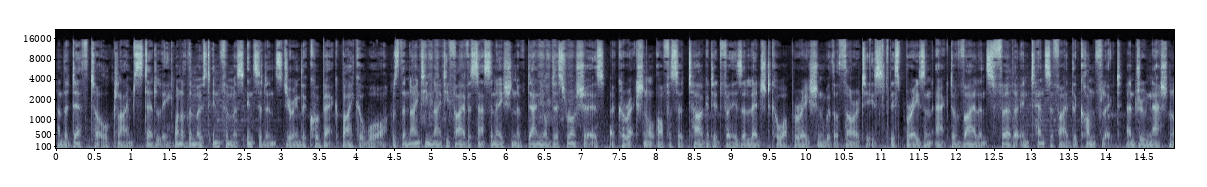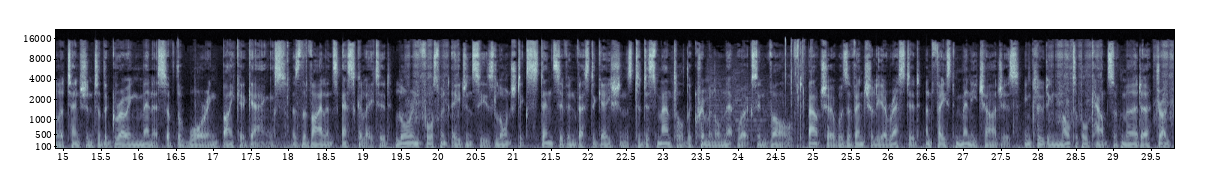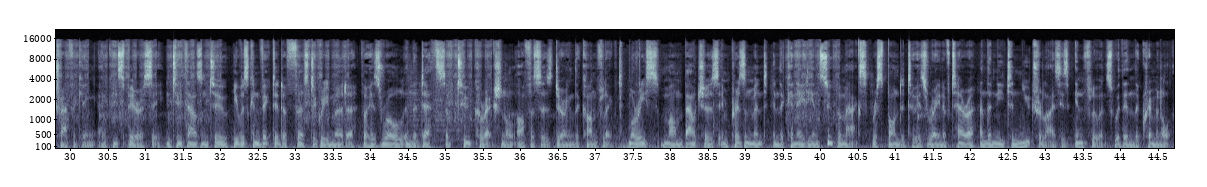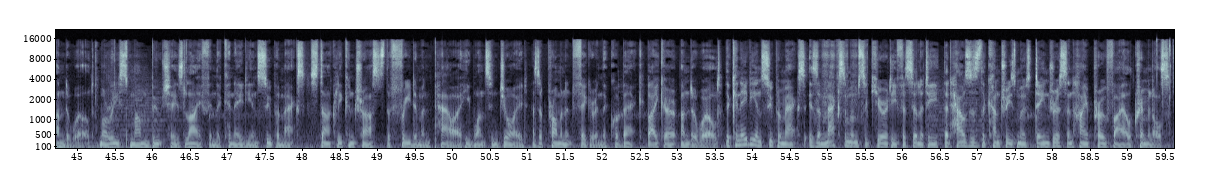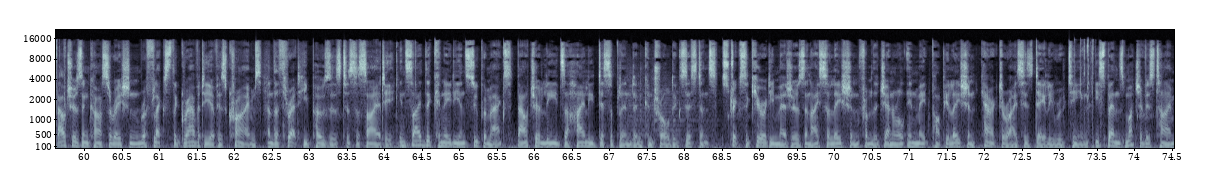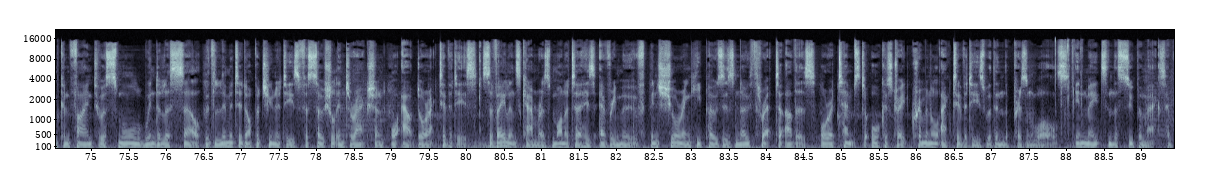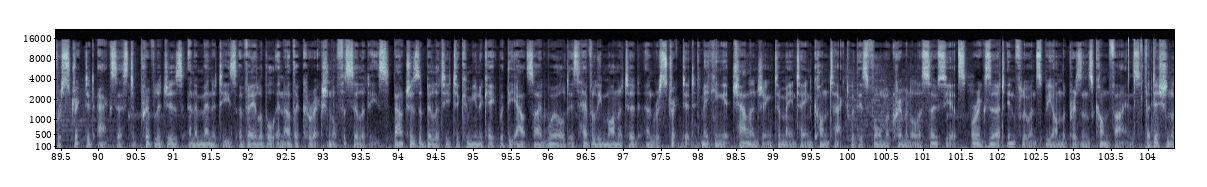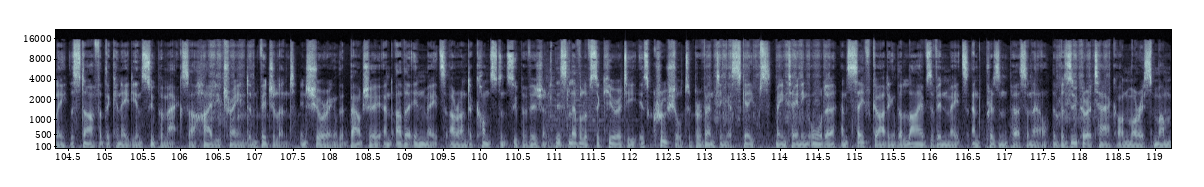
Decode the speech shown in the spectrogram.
and the death toll climbed steadily. One of the most infamous incidents during the Quebec Biker War was the 1995 assassination of Daniel Desrochers, a correctional officer targeted for his alleged cooperation with authorities. This brazen act of violence further intensified the conflict and drew national attention to the growing menace of the warring biker gangs. As the violence escalated, law enforcement agencies launched extensive investigations to dismantle the criminal networks involved. Boucher was eventually arrested and faced many charges, including multiple counts of murder, drug trafficking, and conspiracy. In 2002, he was convicted of first-degree murder for his role in the deaths of two correctional officers during the conflict. Maurice Mom Boucher's imprisonment in the Canadian Supermax responded to his reign of terror and the need to neutralize his influence within the criminal underworld. Maurice Mom Boucher's life in the Canadian Supermax starkly contrasts the freedom and power he once enjoyed as a prominent figure in the Quebec biker underworld. The Canadian Supermax is a maximum security facility that houses the country's most dangerous and high-profile criminals. Boucher's incarceration reflects the gravity of his crimes and the threat he poses to society. Inside the Canadian Supermax, Boucher leads a highly disciplined and controlled existence. Strict security measures and isolation from the general inmate population characterize his daily routine. He spends much of his time confined to a small, windowless cell with limited opportunities for social interaction or outdoor activities. Surveillance cameras monitor his every move, ensuring he poses no threat to others or attempts to orchestrate criminal activities within the prison walls. Inmates in the Supermax have restricted access to privileges and amenities available in other correctional facilities. Boucher's ability to communicate with the outside world is heavily monitored and restricted, making it challenging to maintain contact with his former criminal associates or exert influence beyond the prison's confines. Additionally, the staff at the Canadian Supermax are highly trained and vigilant, ensuring that Boucher and other inmates are under constant supervision. This level of security is crucial to preventing escapes, maintaining order, and safeguarding the lives of inmates and prison personnel. The bazooka attack on Maurice Mum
